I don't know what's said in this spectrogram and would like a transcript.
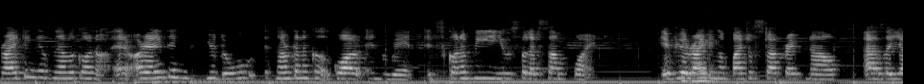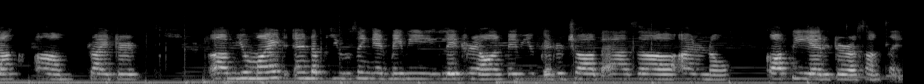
writing is never gonna or anything you do it's not gonna go out in vain. It's gonna be useful at some point. If you're right. writing a bunch of stuff right now as a young um, writer um, you might end up using it maybe later on. Maybe you get a job as a i don't know copy editor or something.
